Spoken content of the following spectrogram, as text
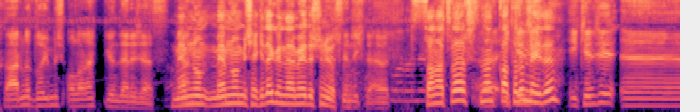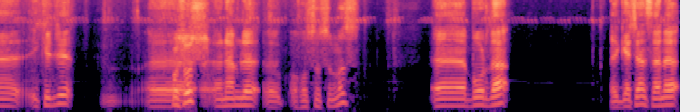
karnı doymuş olarak göndereceğiz. Memnun memnun bir şekilde göndermeyi düşünüyorsunuz. Kesinlikle evet. Sanatçılar açısından Ee, katılım ikinci- neydi? İkinci, e, ikinci e, Husus? önemli e, hususumuz e, burada e, geçen sene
